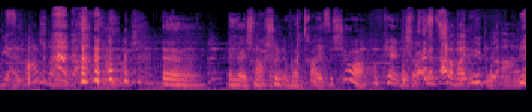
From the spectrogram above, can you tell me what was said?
Wie alt? Äh, ja, ich mache schon über 30 Jahre. Okay, ich Das weiß hört sich aber übel an. Ja.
